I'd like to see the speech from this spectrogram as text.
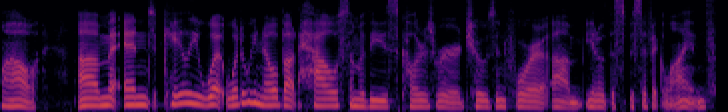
Wow. Um, and Kaylee, what what do we know about how some of these colors were chosen for, um, you know, the specific lines?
